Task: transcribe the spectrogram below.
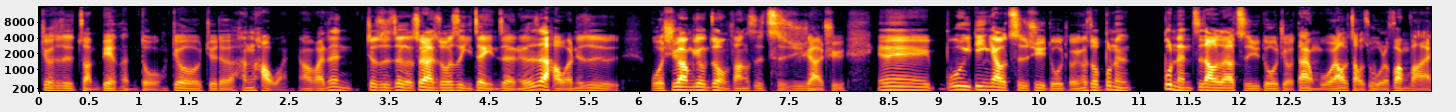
就是转变很多，就觉得很好玩。然后反正就是这个，虽然说是一阵一阵，可是这好玩就是我希望用这种方式持续下去，因为不一定要持续多久，应该说不能不能知道要持续多久，但我要找出我的方法来。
